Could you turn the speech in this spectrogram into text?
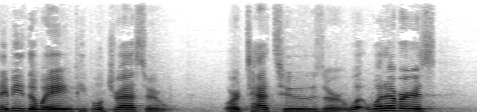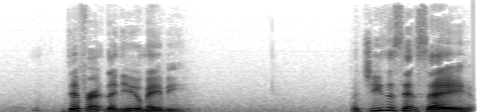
Maybe the way people dress or, or tattoos or wh- whatever is different than you, maybe. But Jesus didn't say,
